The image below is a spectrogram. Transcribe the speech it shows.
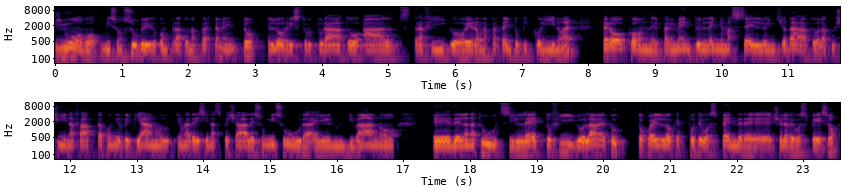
di nuovo mi sono subito comprato un appartamento l'ho ristrutturato al strafigo, era un appartamento piccolino, eh? però con il pavimento in legno massello inchiodato, la cucina fatta con il ripiano, tutta una resina speciale su misura, il divano eh, della Natuzzi, il letto figo, la, tutto quello che potevo spendere ce l'avevo speso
